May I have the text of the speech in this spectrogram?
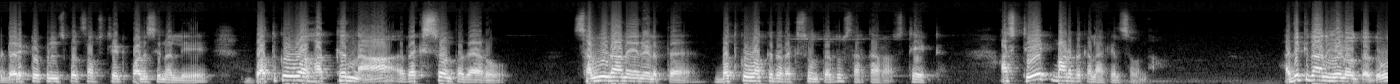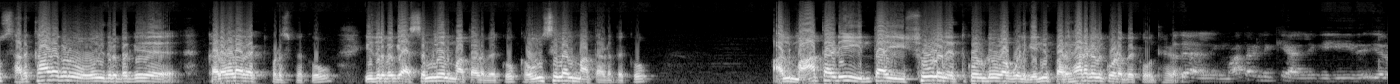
ಡೈರೆಕ್ಟಿವ್ ಪ್ರಿನ್ಸಿಪಲ್ಸ್ ಆಫ್ ಸ್ಟೇಟ್ ಪಾಲಿಸಿನಲ್ಲಿ ಬದುಕುವ ಹಕ್ಕನ್ನ ರಕ್ಷಿಸುವಂಥದ್ದು ಯಾರು? ಸಂವಿಧಾನ ಏನು ಹೇಳುತ್ತೆ? ಬದುಕುವ ಹಕ್ಕನ್ನು ರಕ್ಷಿಸುವಂಥದ್ದು ಸರ್ಕಾರ ಸ್ಟೇಟ್ ಆ ಸ್ಟೇಟ್ ಮಾಡಬೇಕಲ್ಲ ಆ ಕೆಲಸವನ್ನ. ಅದಕ್ಕೆ ನಾನು ಹೇಳುವಂಥದ್ದು ಸರ್ಕಾರಗಳು ಇದ್ರ ಬಗ್ಗೆ ಕಳವಳ ವ್ಯಕ್ತಪಡಿಸ್ಬೇಕು ಇದ್ರ ಬಗ್ಗೆ ಅಸೆಂಬ್ಲಿಯಲ್ಲಿ ಮಾತಾಡಬೇಕು ಕೌನ್ಸಿಲಲ್ಲಿ ಮಾತಾಡಬೇಕು ಅಲ್ಲಿ ಮಾತಾಡಿ ಇಂಥ ಇಶ್ಯೂಗಳನ್ನ ಎತ್ಕೊಂಡು ಅವುಗಳಿಗೆ ಎಲ್ಲಿ ಪರಿಹಾರಗಳು ಕೊಡಬೇಕು ಅಂತ ಹೇಳಿದ್ರೆ ಅದೇ ಅಲ್ಲಿಗೆ ಮಾತಾಡ್ಲಿಕ್ಕೆ ಅಲ್ಲಿಗೆ ಈ ಇದರ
